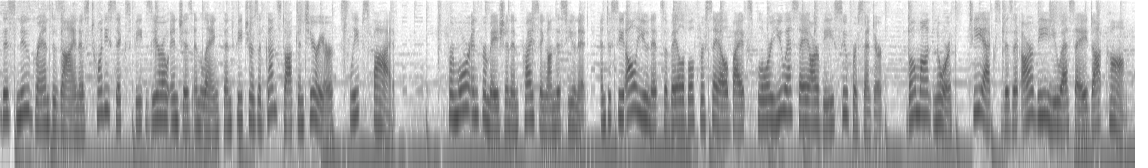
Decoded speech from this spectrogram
This new Grand Design is 26 feet 0 inches in length and features a gunstock interior, sleeps 5. For more information and pricing on this unit, and to see all units available for sale by Explore USA RV Supercenter, Beaumont North, TX visit RVUSA.com.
